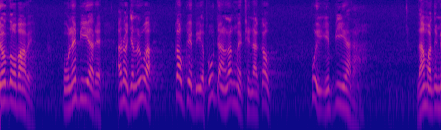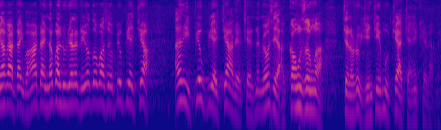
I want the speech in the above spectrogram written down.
ရောတော့ပါပဲကိုလည်းပြီးရတယ်အဲ့တော့ကျွန်တော်တို့ကကောက်ခဲ့ပြီးအဖို့တန်လောက်မဲ့ထင်တာကောက်ပွေရင်ပြီးရတာလမ်းမှာသူများကတိုက်ပါတိုက်နောက်ကလူတွေလည်းတရောတော့ပါဆိုပြုတ်ပြက်ကြအဲ့ဒီပြုတ်ပြက်ကြတဲ့ထဲနှမျောစရာအကောင်းဆုံးကကျွန်တော်တို့ယဉ်ကျေးမှုကြကြံရခဲ့တာပဲ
